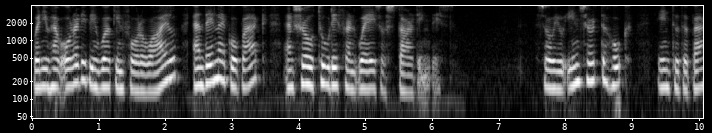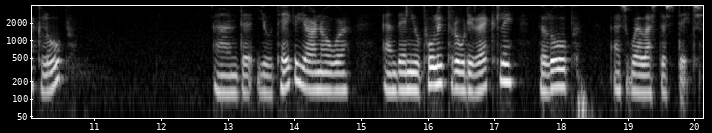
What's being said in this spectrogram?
when you have already been working for a while and then I go back and show two different ways of starting this. So you insert the hook into the back loop and uh, you take a yarn over and then you pull it through directly the loop as well as the stitch.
